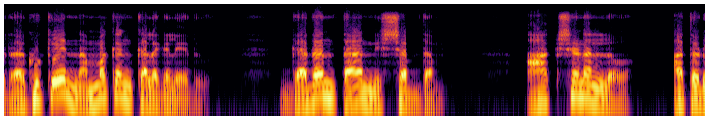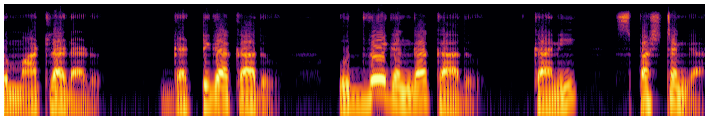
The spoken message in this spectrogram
రఘుకే నమ్మకం కలగలేదు. గదంతా నిశ్శబ్దం. ఆ క్షణంలో అతడు మాట్లాడాడు. గట్టిగా కాదు. ఉద్వేగంగా కాదు. కాని స్పష్టంగా.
